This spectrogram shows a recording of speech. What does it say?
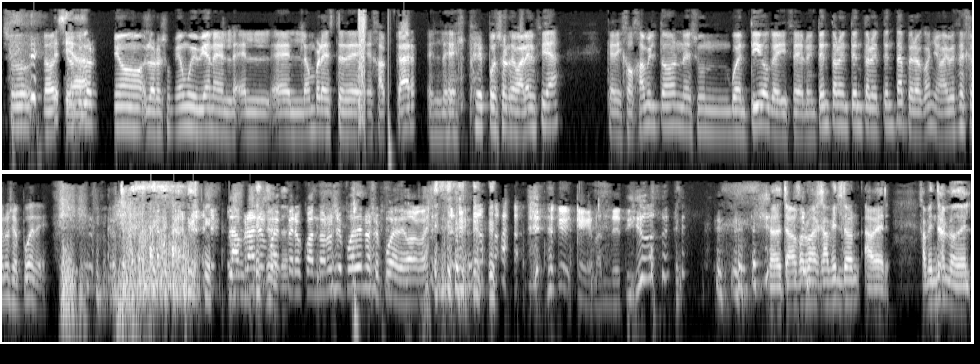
Eso lo, Decía- resumió, lo resumió muy bien el, el, el hombre este de Javier, el del sponsor de Valencia, que dijo Hamilton es un buen tío que dice lo intenta, lo intenta, lo intenta, pero coño, hay veces que no se puede. La frase fue, pero cuando no se puede, no se puede o algo así. qué, qué grande, tío. Pero de todas formas, Hamilton, a ver, Hamilton lo del...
